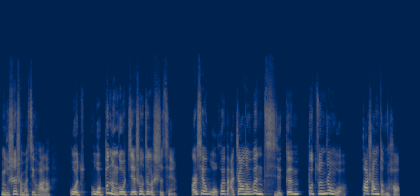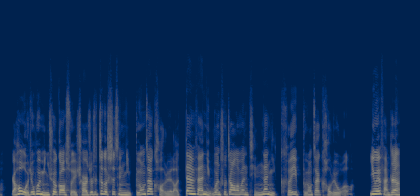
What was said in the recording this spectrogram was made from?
你是什么计划的？我我不能够接受这个事情，而且我会把这样的问题跟不尊重我画上等号。然后我就会明确告诉 HR，就是这个事情你不用再考虑了。但凡你问出这样的问题，那你可以不用再考虑我了，因为反正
